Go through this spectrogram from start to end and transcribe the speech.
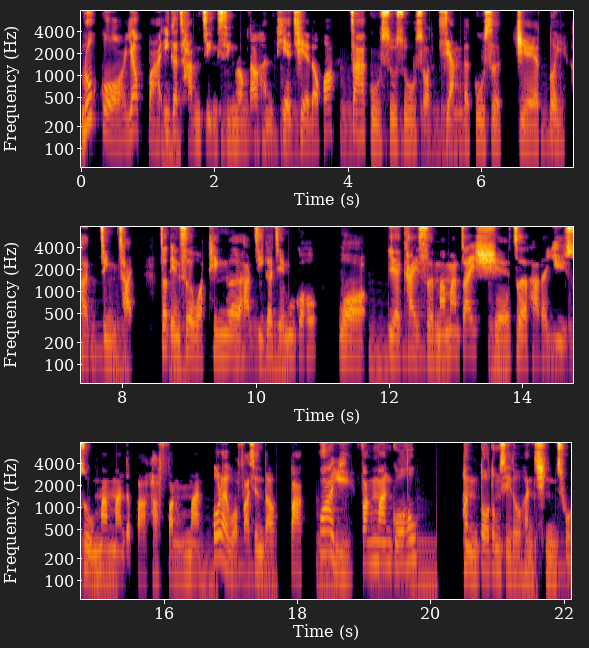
如果要把一个场景形容到很贴切的话，扎古叔叔所讲的故事绝对很精彩。这点是我听了他几个节目过后，我也开始慢慢在学着他的语速，慢慢的把它放慢。后来我发现到，把话语放慢过后。很多东西都很清楚，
